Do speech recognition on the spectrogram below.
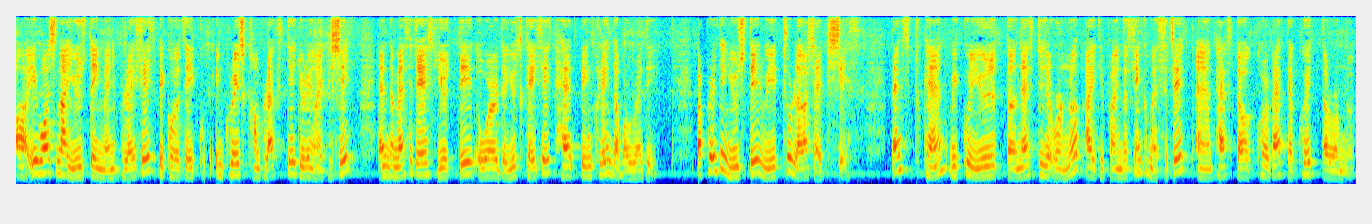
Uh, it was not used in many places because it could increase complexity during IPC and the messages used it or the use cases had been cleaned up already. But printing used it with two legacy IPCs. Thanks to Ken, we could use the nested run loop. I defined the sync messages and pass the callback that quit the run loop.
